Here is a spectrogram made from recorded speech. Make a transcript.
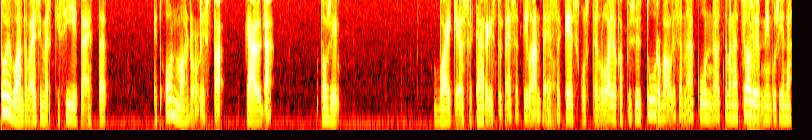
toivoantava esimerkki siitä, että, että on mahdollista käydä tosi vaikeissa kärjistyneissä tilanteissa no. keskustelua, joka pysyy turvallisena ja kunnioittavana. Että se oli mm. niin kuin siinä,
